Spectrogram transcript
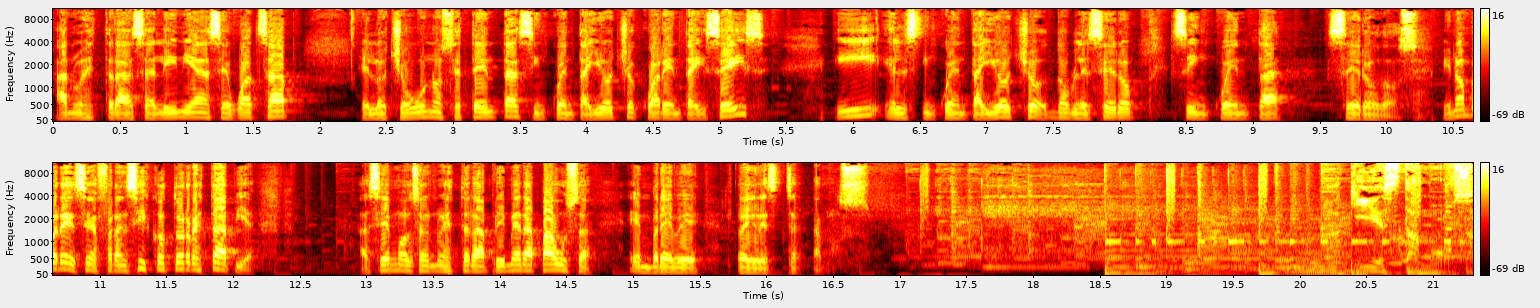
a nuestras líneas de WhatsApp, el 8170 5846 y el 5800 5002. Mi nombre es Francisco Torres Tapia. Hacemos nuestra primera pausa. En breve regresamos. Aquí estamos.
